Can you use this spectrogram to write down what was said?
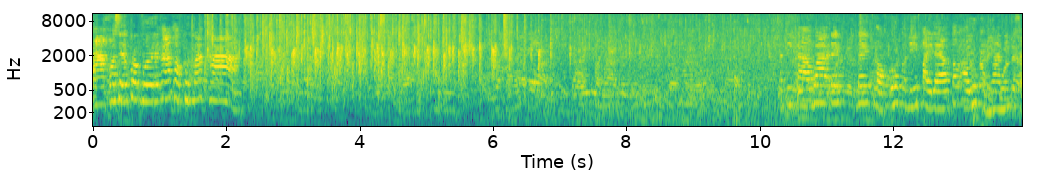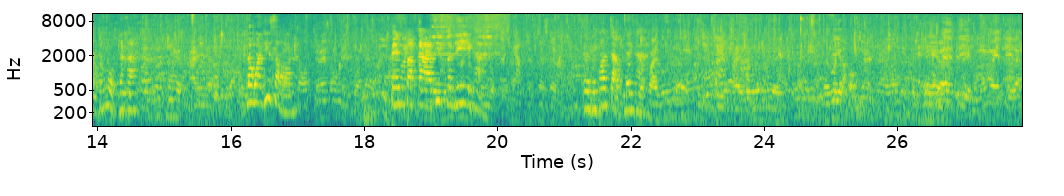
อ่าขอเสียงปรบมือนะคะ ขอบคุณมากค่ะ ติกาว่าได้ได้กรอกรูปอันนี้ไปแล้วต้องเอารูปของงานนี้ไปใส่ทั้งหมดนะคะรางวัลที่สองเป็นปากกาทิฟฟานี่ค่ะเดี๋ยวพ่อจับเลยค่ะไม่ตีผมไม่ตีแล้ว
